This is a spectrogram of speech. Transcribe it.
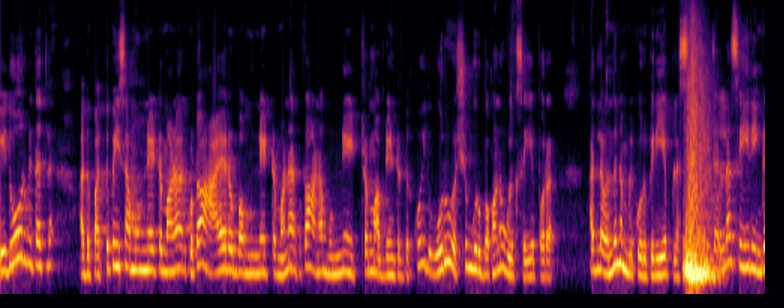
ஏதோ ஒரு விதத்தில். அது பத்து பைசா முன்னேற்றமான இருக்கட்டும் ஆயிரம் ரூபாய் முன்னேற்றமான இருக்கட்டும் ஆனால் முன்னேற்றம் அப்படின்றது இருக்கும். இது ஒரு வருஷம் குரு பகவான் உங்களுக்கு செய்ய போகிறார் அதில் வந்து நம்மளுக்கு ஒரு பெரிய ப்ளஸ் இதெல்லாம் செய்கிறீங்க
